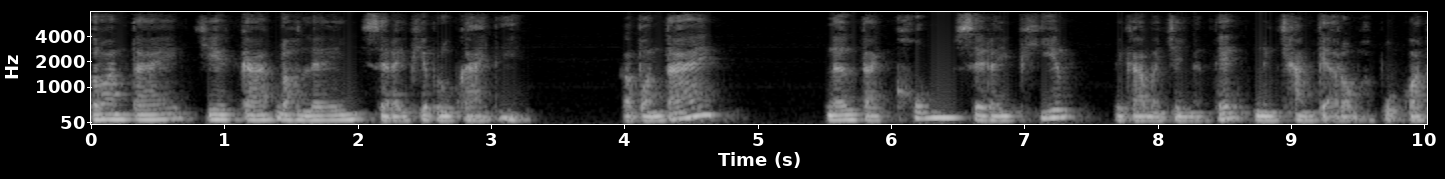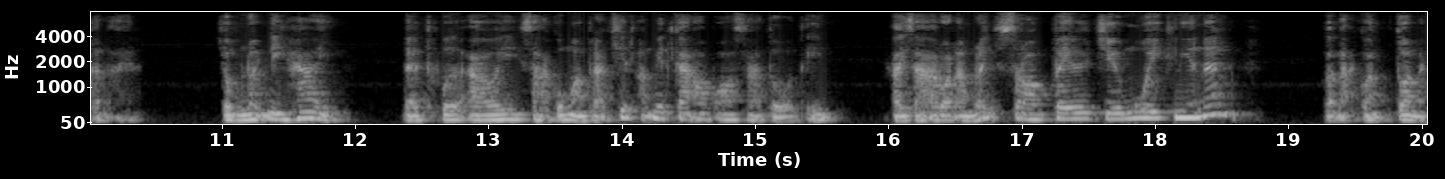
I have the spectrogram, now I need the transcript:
គ្រាន់តែជាការដោះលែងសេរីភាពរូបកាយទេក៏ប៉ុន្តែ នៅតែឃុំសេរីភាពនៃការបញ្ចេញមតិនិងឆន្ទៈរបស់ពួកគាត់ដដែលចំណុចនេះហើយដែលធ្វើឲ្យសហគមន៍អន្តរជាតិអត់មានការអបអរសាទរទេហើយសហរដ្ឋអាមេរិកស្របពេលជាមួយគ្នាហ្នឹងក៏ដាក់គាត់ទណ្ឌ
